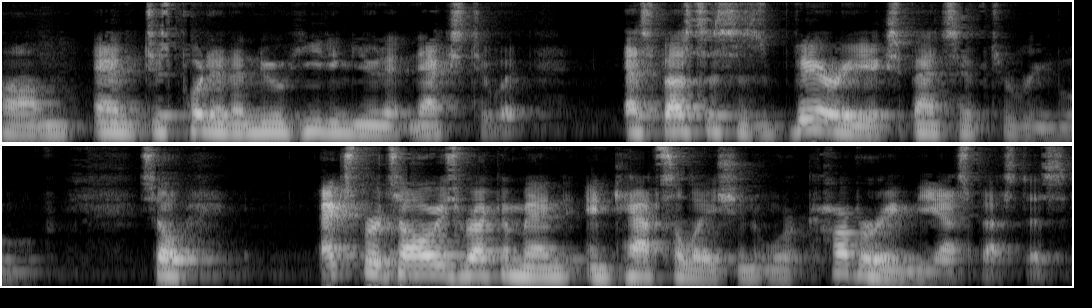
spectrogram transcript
um, and just put in a new heating unit next to it. Asbestos is very expensive to remove. So experts always recommend encapsulation or covering the asbestos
